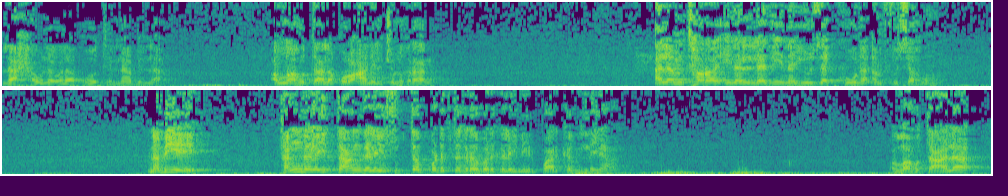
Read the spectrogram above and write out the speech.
லா ஹவுல வலா குவத்த இல்லா பில்லாஹ் அல்லாஹு தஆலா குர்ஆனில் சொல்கிறான் அலம் தர இல அல்லதீன யுஸக்கூன அன்ஃபுஸஹும் நபியே தங்களை தாங்களே சுத்தப்படுத்துகிறவர்களை நீர் பார்க்கவில்லையா? அல்லாஹு தாலா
